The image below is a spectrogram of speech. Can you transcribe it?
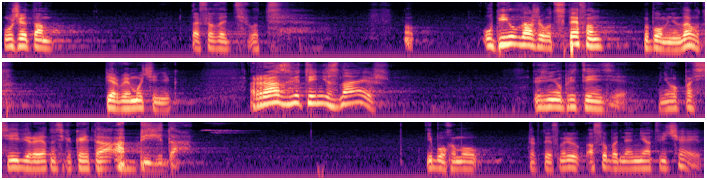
уже там, так сказать, вот, ну, убил даже, вот Стефан, мы помним, да, вот, первый мученик. Разве ты не знаешь? У него претензия, у него, по всей вероятности, какая-то обида – и Бог ему, как-то я смотрю, особо не отвечает.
